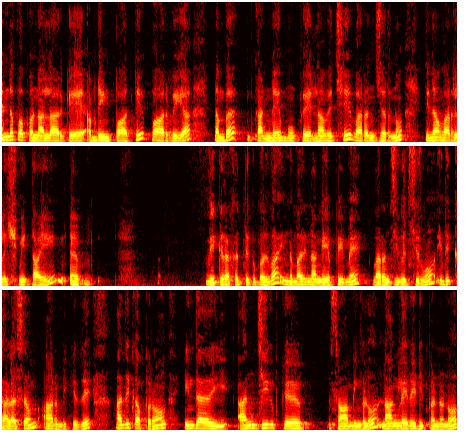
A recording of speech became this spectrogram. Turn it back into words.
எந்த பக்கம் நல்லா இருக்கு அப்படின்னு பார்த்து பார்வையாக நம்ம கண்ணு மூக்கு எல்லாம் வச்சு வரைஞ்சிடணும் இதுதான் வரலட்சுமி தாய் விக்கிரகத்துக்கு பதிலாக இந்த மாதிரி நாங்கள் எப்பயுமே வரைஞ்சி வச்சுருவோம். இது கலசம் ஆரம்பிக்குது அதுக்கப்புறம் இந்த அஞ்சு சாமிங்களும் நாங்களே ரெடி பண்ணணும்.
